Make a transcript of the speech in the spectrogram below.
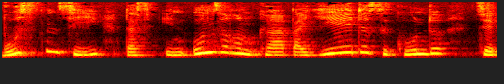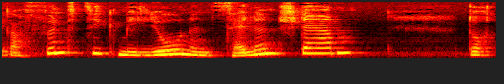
wussten Sie, dass in unserem Körper jede Sekunde circa 50 Millionen Zellen sterben? Doch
